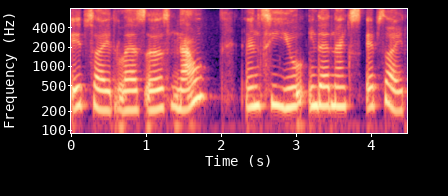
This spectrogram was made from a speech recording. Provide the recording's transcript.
episode, let us know and see you in the next episode.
